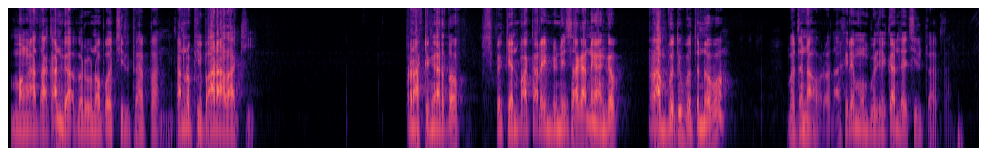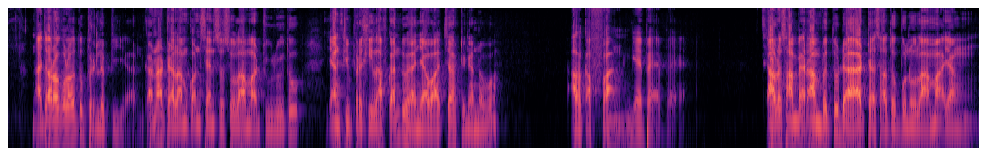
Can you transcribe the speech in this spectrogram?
mengatakan nggak perlu nopo jilbaban, kan lebih parah lagi. Pernah dengar toh sebagian pakar Indonesia kan menganggap rambut itu buatan nopo, buatan aurat. Akhirnya membolehkan tidak jilbaban. Nah cara kalau itu berlebihan. Karena dalam konsensus ulama dulu itu yang diperkhilafkan itu hanya wajah dengan apa? Al-kafan, GPP. Kalau sampai rambut itu tidak ada satupun ulama yang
